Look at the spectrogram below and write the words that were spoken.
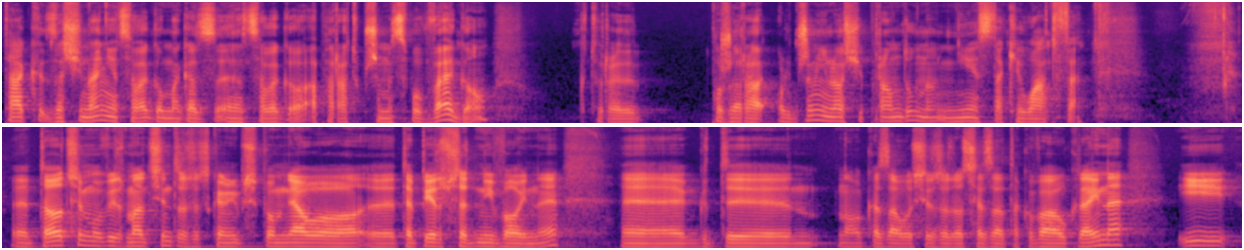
tak zasilanie całego, magaz- całego aparatu przemysłowego, który pożera olbrzymie ilości prądu, no nie jest takie łatwe. E, To, o czym mówisz, Marcin, troszeczkę mi przypomniało e, te pierwsze dni wojny, e, gdy no, okazało się, że Rosja zaatakowała Ukrainę i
